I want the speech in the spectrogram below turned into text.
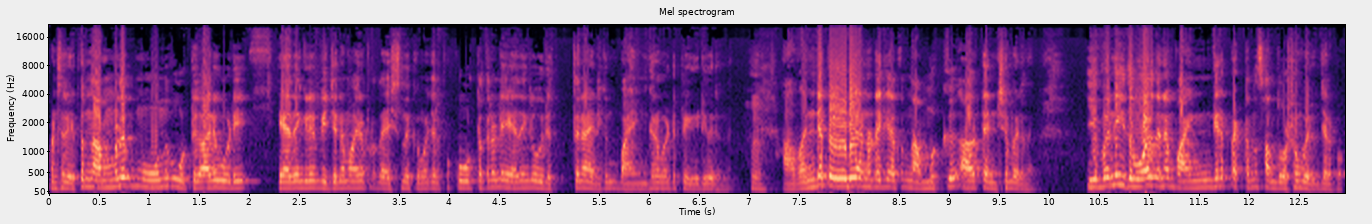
മനസ്സിലായി? ഇപ്പം നമ്മൾ മൂന്ന് കൂട്ടുകാർ കൂടി ഏതെങ്കിലും വിജനമായ ഒരു പ്രദേശത്ത് നിൽക്കുമ്പോൾ ചിലപ്പോൾ കൂട്ടത്തിലുള്ള ഏതെങ്കിലും ഒരുത്തനായിരിക്കും ഭയങ്കരമായിട്ട് പേടി വരുന്നത്. അവന്റെ പേടി കണ്ടിട്ടുണ്ടെങ്കിൽ ചിലപ്പോൾ നമുക്ക് ആ ഒരു ടെൻഷൻ വരുന്നത്. ഇവന് ഇതുപോലെ തന്നെ ഭയങ്കര പെട്ടെന്ന് സന്തോഷം വരും ചിലപ്പോൾ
